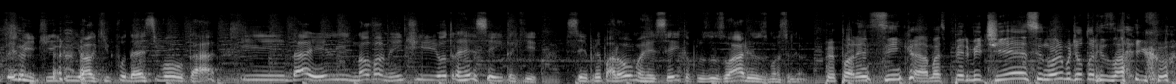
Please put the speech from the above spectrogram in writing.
permiti que o Nhoque pudesse voltar e dar ele novamente outra receita aqui. Você preparou uma receita para os usuários, Marcelinho? Preparei sim, cara, mas permitir é sinônimo de autorizar, Igor.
